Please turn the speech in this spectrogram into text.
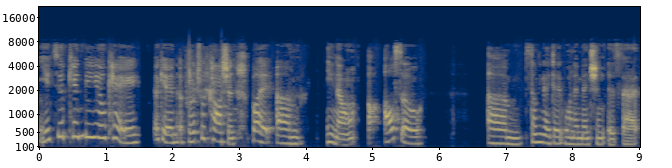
YouTube can be okay. Again, approach with caution, but um, you know, also um, something I did want to mention is that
